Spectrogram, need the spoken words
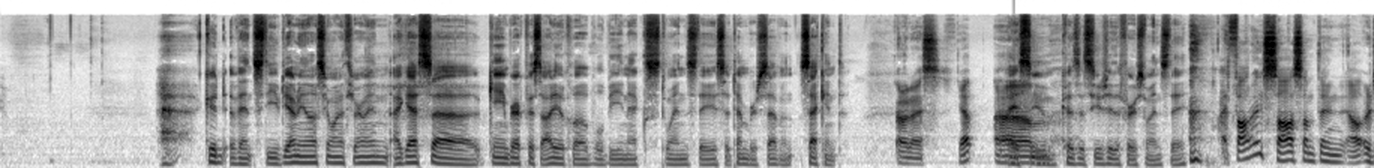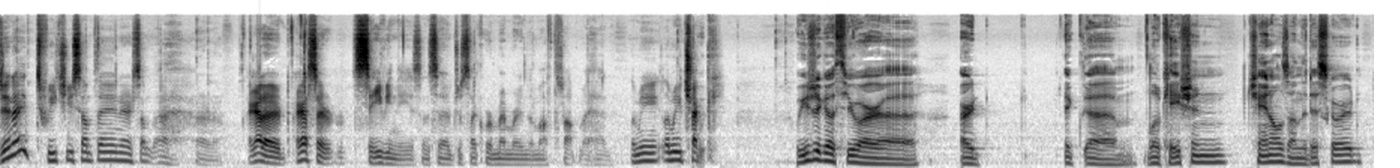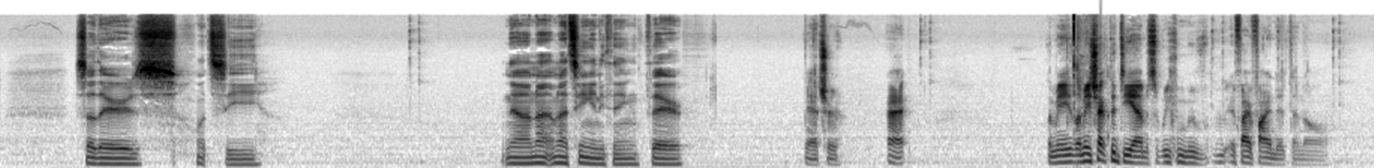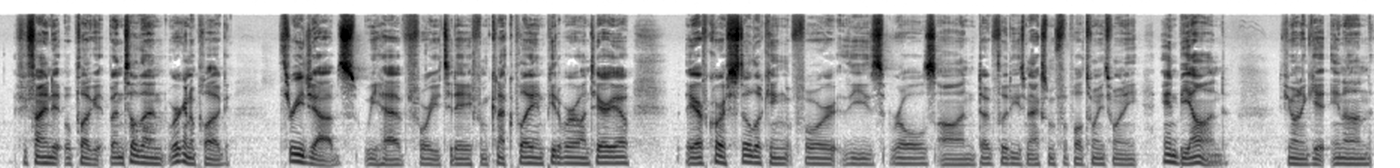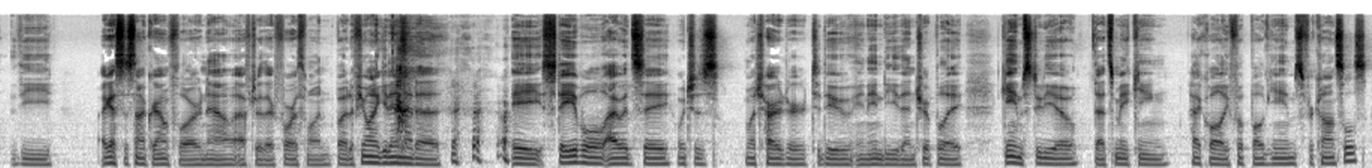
Good event, Steve. Do you have anything else you want to throw in? I guess uh, Game Breakfast Audio Club will be next Wednesday, September 7th, 2nd. Oh, nice. Yep. Um, I assume because it's usually the first Wednesday. I thought I saw something, else, or didn't I tweet you something or something? Uh, I don't know. I gotta I gotta start saving these instead of just like remembering them off the top of my head. Let me let me check. We usually go through our uh, our um, location channels on the Discord. So there's let's see. No, I'm not. I'm not seeing anything there. Yeah, sure. All right. Let me let me check the DMs. We can move. If I find it, then I'll. If you find it, we'll plug it. But until then, we're gonna plug three jobs we have for you today from Canuck Play in Peterborough, Ontario. They are, of course, still looking for these roles on Doug Flutie's Maximum Football 2020 and beyond. If you want to get in on the, I guess it's not ground floor now after their fourth one, but if you want to get in at a a stable, I would say, which is much harder to do in indie than AAA game studio that's making high quality football games for consoles.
